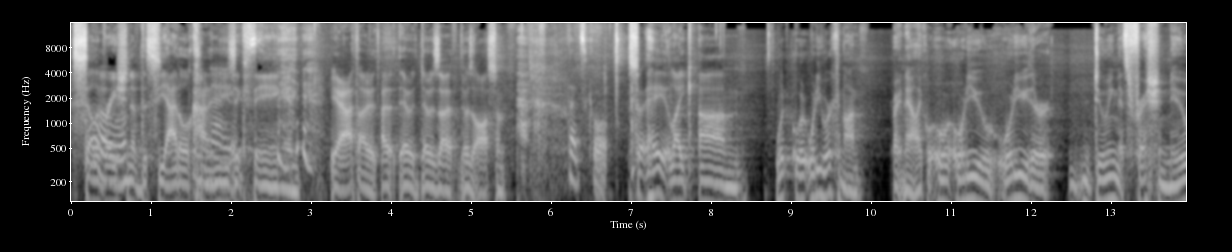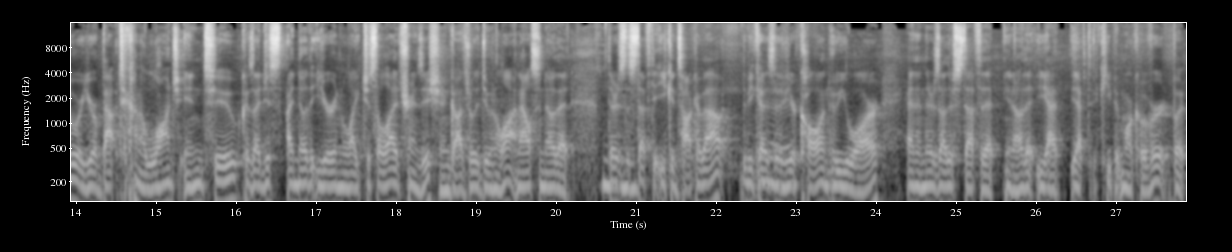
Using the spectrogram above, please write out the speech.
celebration Oh. of the Seattle kind of music thing, and yeah, I thought it, I, it, was uh, it was awesome. that's cool. So hey, like, um, what, what what are you working on right now? Like, what, what are you what are you either doing that's fresh and new, or you're about to kind of launch into? Because I just I know that you're in like just a lot of transition. God's really doing a lot, and I also know that there's the stuff that you can talk about because of your call and who you are, and then there's other stuff that you know that you have you have to keep it more covert, but.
